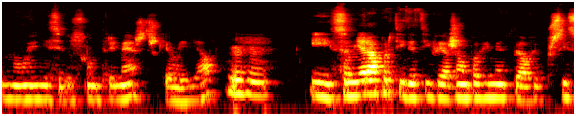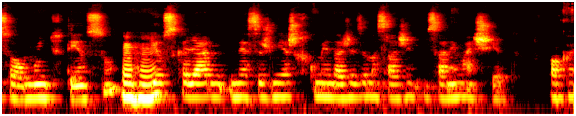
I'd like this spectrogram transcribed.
no início do segundo trimestre, que é o ideal. Uhum. E se a mulher à partida tiver já um pavimento pélvico por si só muito tenso, Uhum. eu se calhar nessas mulheres recomendo às vezes a massagem começarem mais cedo. Ok.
